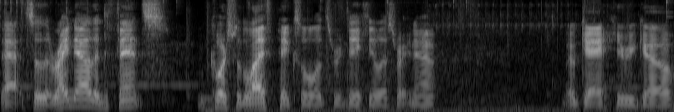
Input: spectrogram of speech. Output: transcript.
that. So that right now the defense, of course with life pixel, it's ridiculous right now. Okay, here we go.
